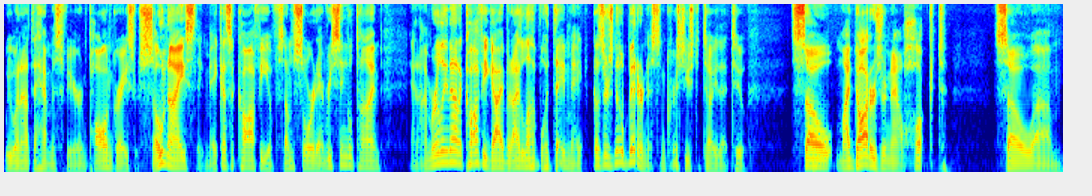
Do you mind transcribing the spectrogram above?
we went out to Hemisphere. And Paul and Grace are so nice. They make us a coffee of some sort every single time. And I'm really not a coffee guy, but I love what they make because there's no bitterness. And Chris used to tell you that too. So my daughters are now hooked. So um,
